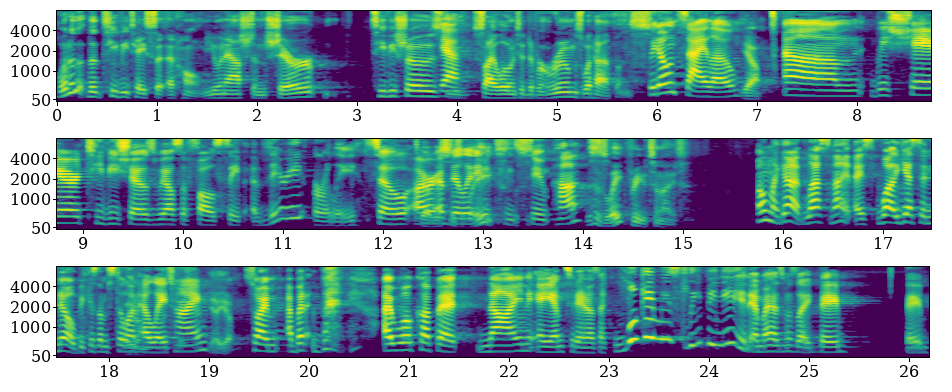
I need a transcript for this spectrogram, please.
What are the, the TV tastes at home? You and Ashton share TV shows? Do Yeah. you silo into different rooms? What happens? We don't silo. Yeah. Um, we share TV shows. We also fall asleep very early. So our this is ability to consume, huh? This is late for you tonight. Oh my God! Last night, I well, yes and no because I'm still Oh, on yeah, LA time. Yeah, yeah. So I'm, but, but I woke up at 9 a.m. today and I was like, look at me sleeping in, and my husband was like, babe, babe,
